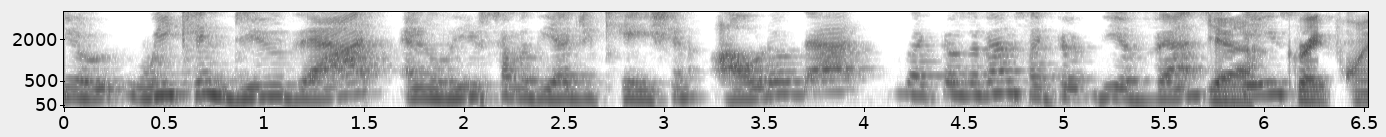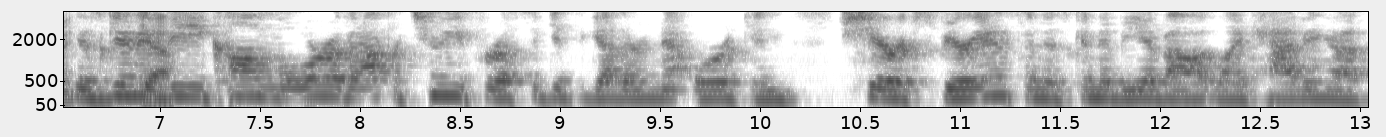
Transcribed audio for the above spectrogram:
you know we can do that and leave some of the education out of that like those events like the, the event yeah, space great point. is going to yeah. become more of an opportunity for us to get together and network and share experience and it's going to be about like having a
